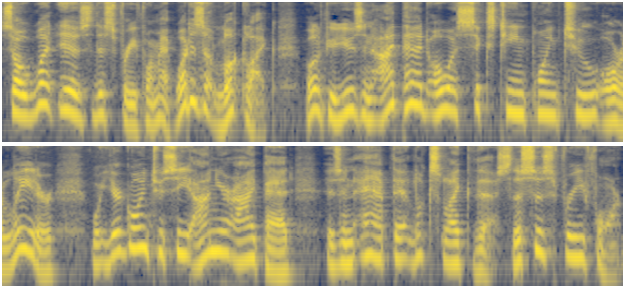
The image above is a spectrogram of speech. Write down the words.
So what is this Freeform app? What does it look like? Well, if you're using iPad OS 16.2 or later, what you're going to see on your iPad is an app that looks like this. This is Freeform.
